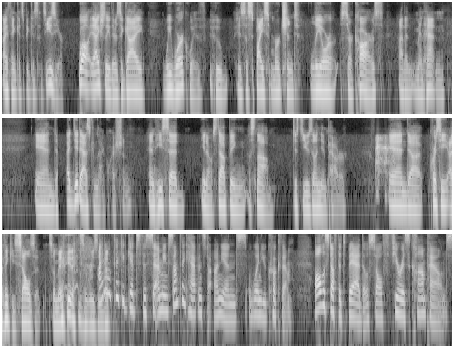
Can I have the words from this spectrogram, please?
I think it's because it's easier. Well, actually, there's a guy we work with who is a spice merchant, Lior Sercarz, out of Manhattan. And I did ask him that question. And he said, you know, stop being a snob, just use onion powder. and uh, of course, he, I think he sells it. So maybe that's the reason. I but don't think it gets the. I mean, something happens to onions when you cook them. All the stuff that's bad, those sulfurous compounds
